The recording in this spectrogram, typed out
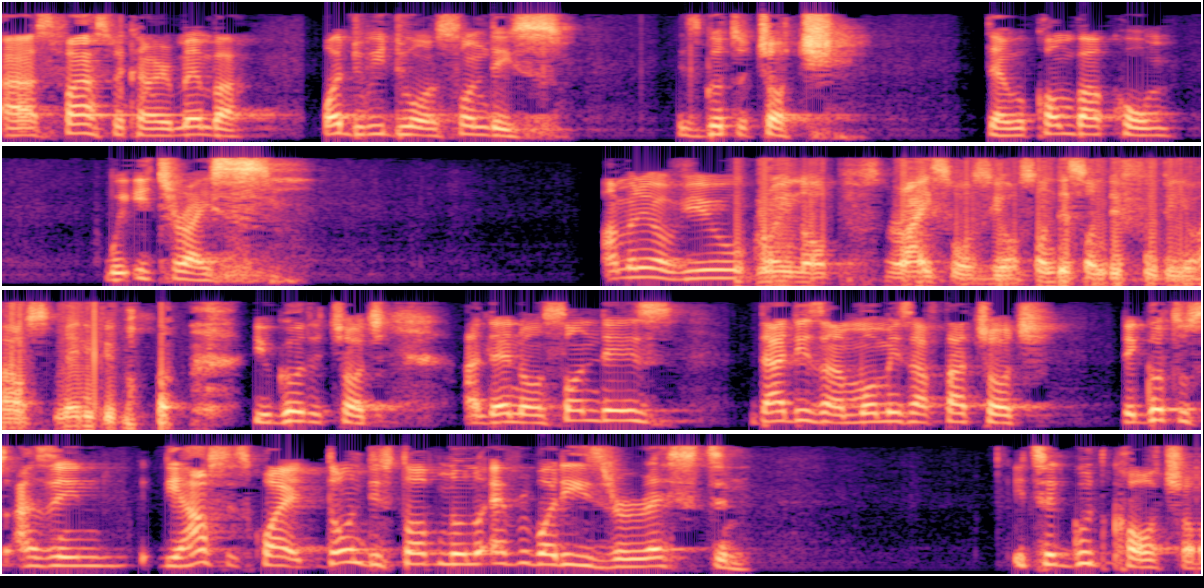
as far as we can remember, what do we do on Sundays? Is go to church. Then we come back home, we eat rice. How many of you growing up, rice was your Sunday Sunday food in your house? Many people. you go to church, and then on Sundays, daddies and mommies after church, they go to, as in, the house is quiet. Don't disturb. No, no, everybody is resting. It's a good culture.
